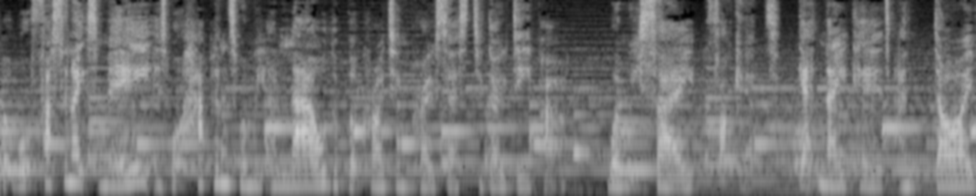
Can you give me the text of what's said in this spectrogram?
But what fascinates me is what happens when we allow the book writing process to go deeper. When we say, fuck it, get naked and dive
